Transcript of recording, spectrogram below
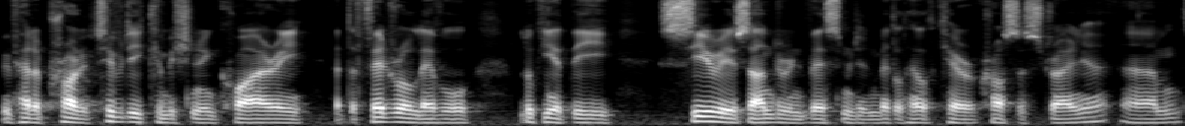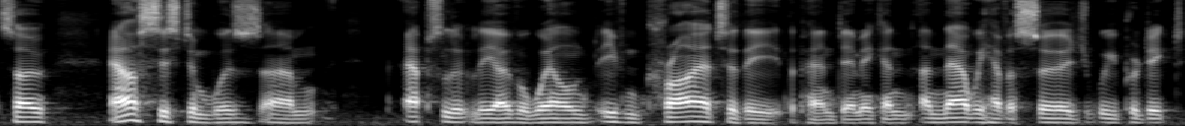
we've had a Productivity Commission inquiry at the federal level looking at the serious underinvestment in mental health care across Australia. Um, so our system was um, absolutely overwhelmed even prior to the, the pandemic, and, and now we have a surge. We predict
